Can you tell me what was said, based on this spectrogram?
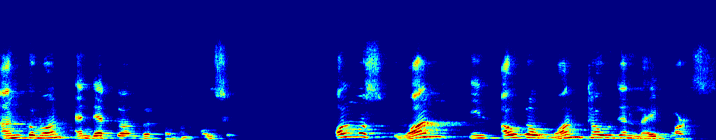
uncommon and that not common also almost one in out of 1000 live births.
